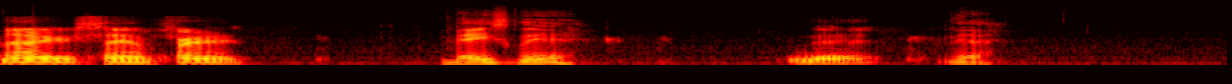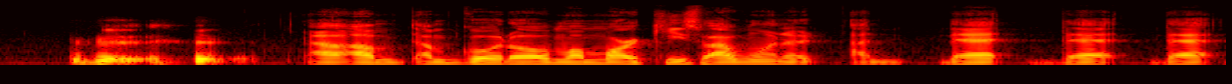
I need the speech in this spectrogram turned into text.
Now you're saying Fran. Basically, yeah. Yeah. Yeah. I, I'm I'm going to all my marquee, so I want to I, that that that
